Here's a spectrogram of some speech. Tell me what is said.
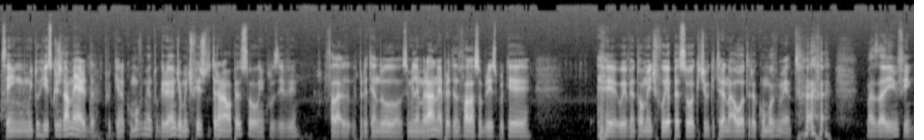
sem muito risco de dar merda, porque com movimento grande é muito difícil de treinar uma pessoa, inclusive falar, pretendo, se me lembrar, né, pretendo falar sobre isso porque eu eventualmente fui a pessoa que tive que treinar outra com o movimento. Mas aí, enfim.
